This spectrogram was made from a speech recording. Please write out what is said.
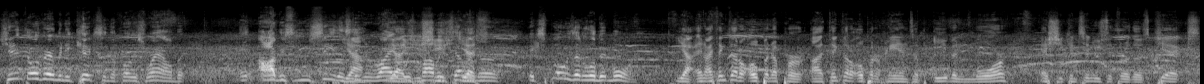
She didn't throw very many kicks in the first round, but it, obviously you see that Yeah, Stephen Wright yeah, was probably she- telling yes. her expose that a little bit more. Yeah, and I think that'll open up her. I think that'll open her hands up even more as she continues to throw those kicks,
